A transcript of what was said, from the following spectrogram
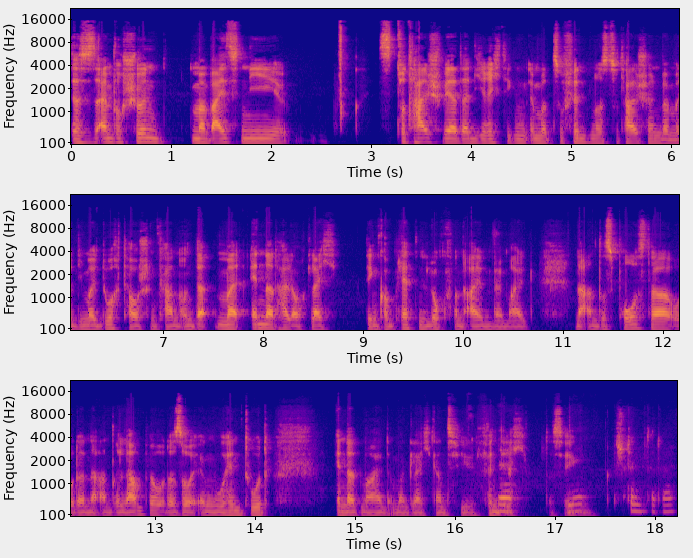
das ist einfach schön, man weiß nie, ist total schwer, da die richtigen immer zu finden und es ist total schön, wenn man die mal durchtauschen kann. Und da, man ändert halt auch gleich den kompletten Look von allem, wenn man halt ein anderes Poster oder eine andere Lampe oder so irgendwo hin tut, ändert man halt immer gleich ganz viel, finde Ja. ich. Deswegen. Stimmt total.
